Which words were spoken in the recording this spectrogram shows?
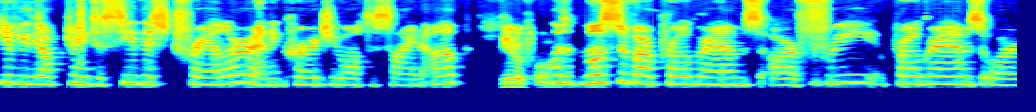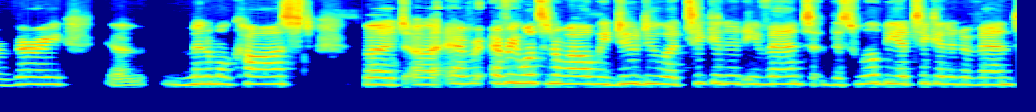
give you the opportunity to see this trailer and encourage you all to sign up. Beautiful. Most of our programs are free programs or very uh, minimal cost, but uh, every, every once in a while we do do a ticketed event. This will be a ticketed event,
